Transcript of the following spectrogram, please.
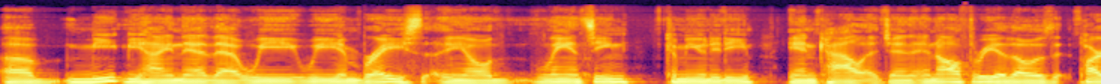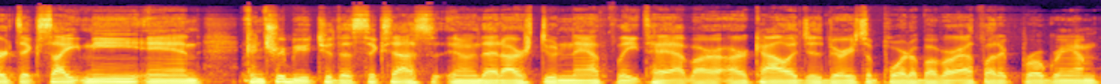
of meat behind that that we, we embrace, you know, Lansing community and college. And, and all three of those parts excite me and contribute to the success you know, that our student athletes have. Our, our college is very supportive of our athletic program.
